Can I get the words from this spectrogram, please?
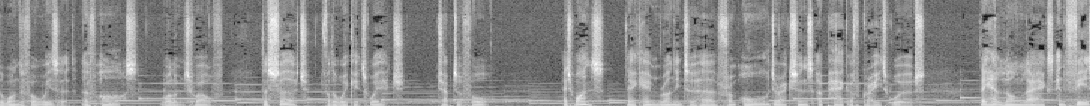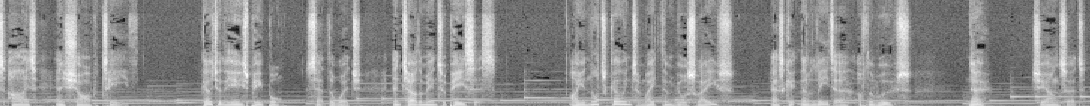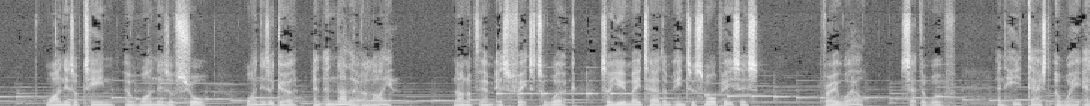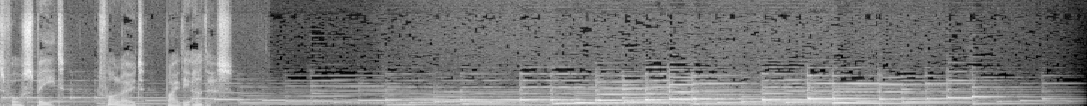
Wonderful Wizard of Oz, Volume 12, The Search for the Wicked Witch, Chapter 4. At once there came running to her from all directions a pack of great wolves. They had long legs and fierce eyes and sharp teeth. Go to these people, said the witch, and tear them into pieces. Are you not going to make them your slaves? asked the leader of the wolves. No, she answered. One is of tin and one is of straw. One is a girl and another a lion. None of them is fit to work, so you may tear them into small pieces. Very well, said the wolf, and he dashed away at full speed, followed by the others.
